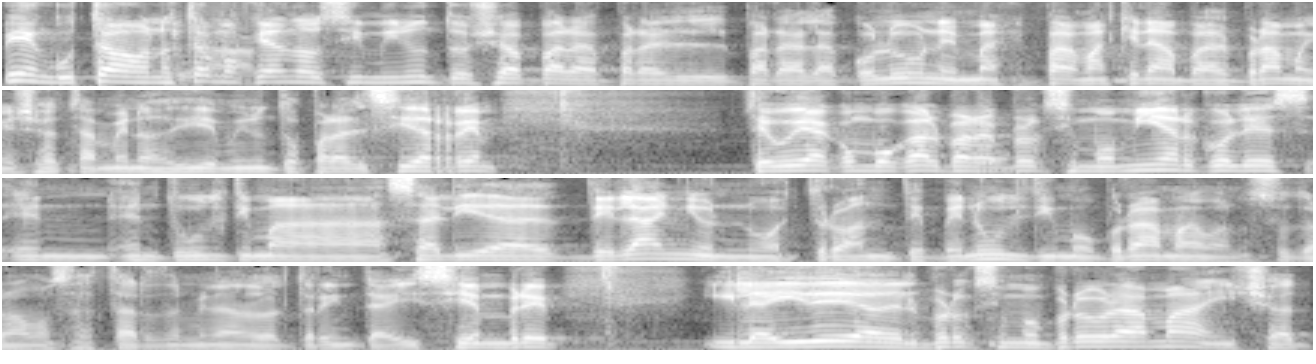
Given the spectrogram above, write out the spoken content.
Bien, Gustavo, nos estamos quedando sin minutos ya para, para, el, para la columna y más, para, más que nada para el programa, que ya está menos de 10 minutos para el cierre. Te voy a convocar para el próximo miércoles en, en tu última salida del año, en nuestro antepenúltimo programa. Bueno, nosotros vamos a estar terminando el 30 de diciembre. Y la idea del próximo programa, y ya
